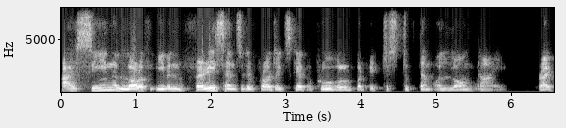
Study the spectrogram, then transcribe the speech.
i've seen a lot of even very sensitive projects get approval but it just took them a long time right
